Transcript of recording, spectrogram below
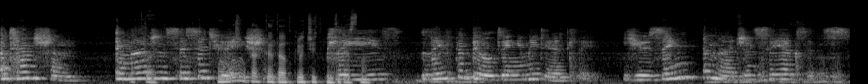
Attention. Emergency situation. Мы можем как-то это отключить, интересно? Please leave the building immediately using emergency exits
